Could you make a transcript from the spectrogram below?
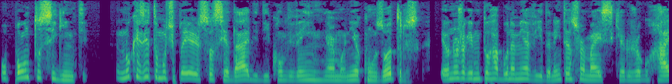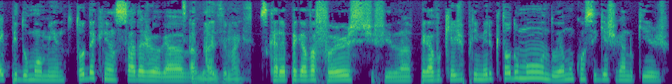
O ponto seguinte. No quesito multiplayer sociedade, de conviver em harmonia com os outros, eu não joguei muito Rabu na minha vida, nem Transformice, que era o jogo hype do momento. Toda criançada jogava. Saudades demais. Os caras pegavam first, filho. Pegava o queijo primeiro que todo mundo. Eu não conseguia chegar no queijo.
